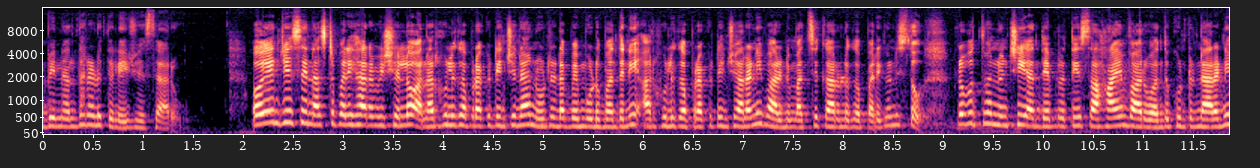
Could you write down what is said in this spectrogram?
అభినందనలు తెలియజేశారు. ఓఎన్జీసీ నష్టపరిహారం విషయంలో అనర్హులుగా ప్రకటించిన నూట డెబ్బై మూడు మందిని అర్హులుగా ప్రకటించాలని వారిని మత్స్యకారులుగా పరిగణిస్తూ ప్రభుత్వం నుంచి అందే ప్రతి సహాయం వారు అందుకుంటున్నారని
